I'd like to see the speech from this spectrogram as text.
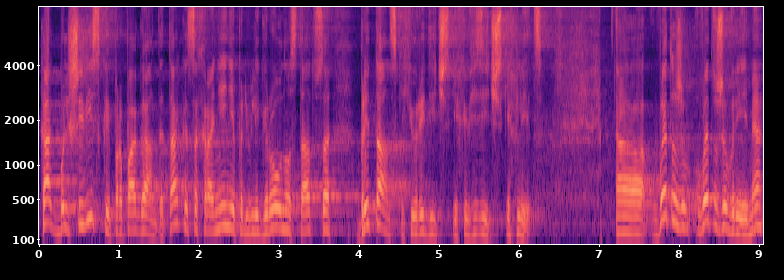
как большевистской пропаганды, так и сохранения привилегированного статуса британских юридических и физических лиц. А, в это же, в это же время,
